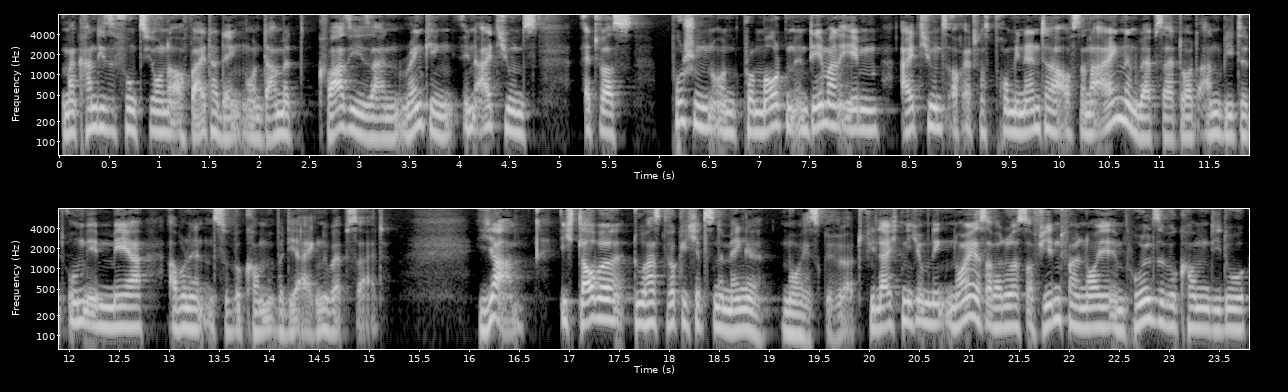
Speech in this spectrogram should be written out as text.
man kann diese Funktion auch weiterdenken und damit quasi sein Ranking in iTunes etwas pushen und promoten, indem man eben iTunes auch etwas prominenter auf seiner eigenen Website dort anbietet, um eben mehr Abonnenten zu bekommen über die eigene Website. Ja, Ich glaube, du hast wirklich jetzt eine Menge Neues gehört. Vielleicht nicht unbedingt Neues, aber du hast auf jeden Fall neue Impulse bekommen, die du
